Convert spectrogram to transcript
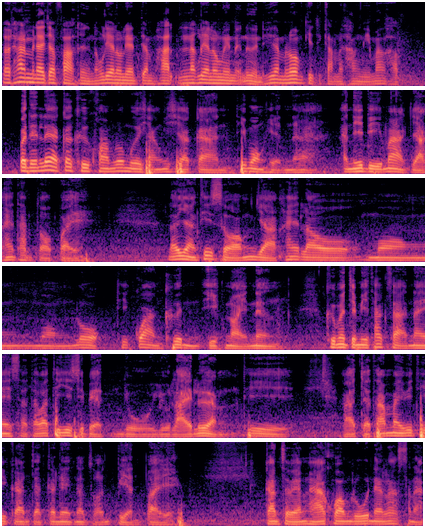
แล้วท่านมีอะไรจะฝากถึงนักเรียนโรงเรียนเตรียมพัฒน์และนักเรียนโรงเรียนอื่นๆที่จะมาร่วมกิจกรรมในครั้งนี้บ้างครับ ประเด็นแรกก็คือความร่วมมือทางวิชาการที่มองเห็นนะฮะ อันนี้ดีมากอยากให้ทำต่อไป แล้วอย่างที่สองอยากให้เรามองมองโลกที่กว้างขึ้นอีกหน่อยหนึ่งคือมันจะมีทักษะในศตวรรษที่ 21 อยู่อยู่หลายเรื่องที่อาจจะทำให้วิธีการจัดการเรียนการสอนเปลี่ยนไป การแสวงหาความรู้ในลักษณะ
